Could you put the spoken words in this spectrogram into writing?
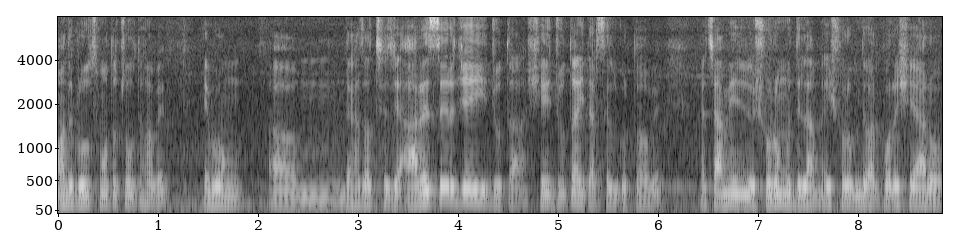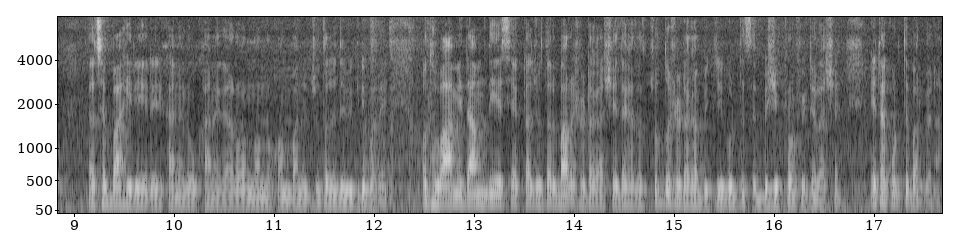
আমাদের রুলস মতো চলতে হবে। এবং দেখা যাচ্ছে যে আরএস এর যেই জুতা, সেই জুতাই তার সেল করতে হবে। আচ্ছা আমি শোরুম দিলাম, এই শোরুম দেওয়ার পরে সে আরও আচ্ছা বাহিরের, এখানের, ওখানের, আর অন্য অন্য কোম্পানির জুতা যদি বিক্রি করে। অথবা আমি দাম দিয়েছি একটা জুতার বারোশো টাকা, সে দেখা যাচ্ছে চোদ্দোশো টাকা বিক্রি করতেছে, বেশি প্রফিটের আসে এটা করতে পারবে না।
